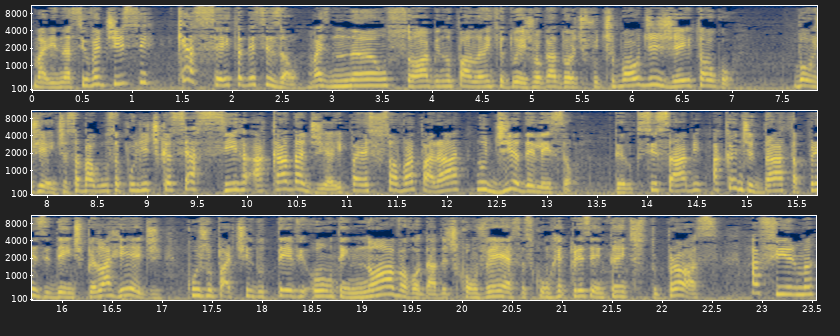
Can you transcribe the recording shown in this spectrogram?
Marina Silva disse que aceita a decisão, mas não sobe no palanque do ex-jogador de futebol de jeito algum. Bom, gente, essa bagunça política se acirra a cada dia e parece que só vai parar no dia da eleição. Pelo que se sabe, a candidata a presidente pela rede, cujo partido teve ontem nova rodada de conversas com representantes do PROS, afirma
